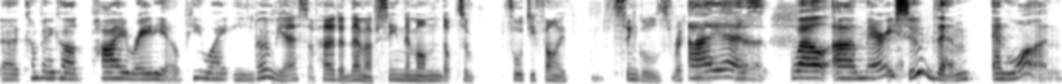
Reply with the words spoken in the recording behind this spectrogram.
a company called Pye Radio, P Y E. Oh, yes, I've heard of them. I've seen them on lots of 45 singles records. Ah, yes. Yeah. Well, uh, Mary sued them and won.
